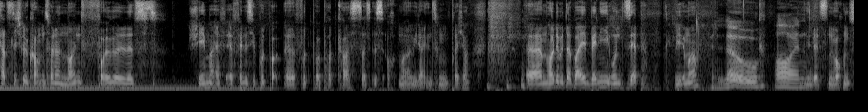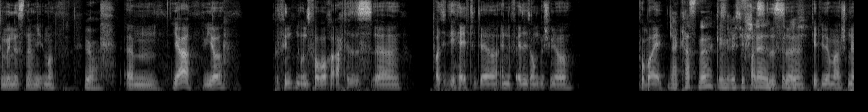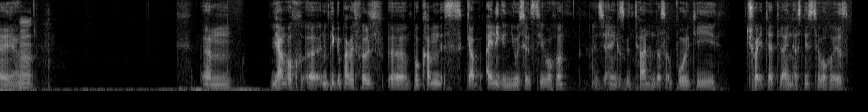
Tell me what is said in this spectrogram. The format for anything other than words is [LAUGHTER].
herzlich willkommen zu einer neuen Folge des Schema FF Fantasy Football, äh, Football Podcasts. Das ist auch immer wieder ein Zungenbrecher. [LAUGHS] ähm, heute mit dabei Benny und Sepp, wie immer. Hello. Moin. In den letzten Wochen zumindest, ne, wie immer. Ja. Ähm, ja, wir befinden uns vor Woche 8. Das ist äh, quasi die Hälfte der NFL-Saison ist wieder vorbei. Ja, krass, ne? Ging richtig Fast. schnell. Das äh, geht wieder mal schnell, ja. ja. Ähm, wir haben auch äh, im Picklepacket volles äh, Programm. Es gab einige News jetzt die Woche. Hat sich einiges getan und das, obwohl die Trade Deadline erst nächste Woche ist.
